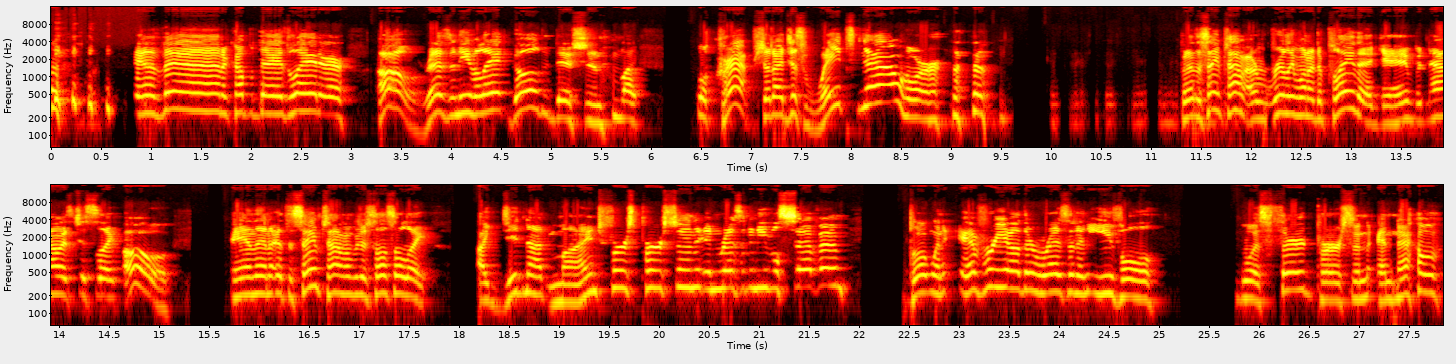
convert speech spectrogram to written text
and then a couple days later, oh, Resident Evil 8 Gold Edition. I'm like, well, crap, should I just wait now? Or. but at the same time, I really wanted to play that game, but now it's just like, oh. And then at the same time, I was just also like, I did not mind first person in Resident Evil 7, but when every other Resident Evil was third person, and now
